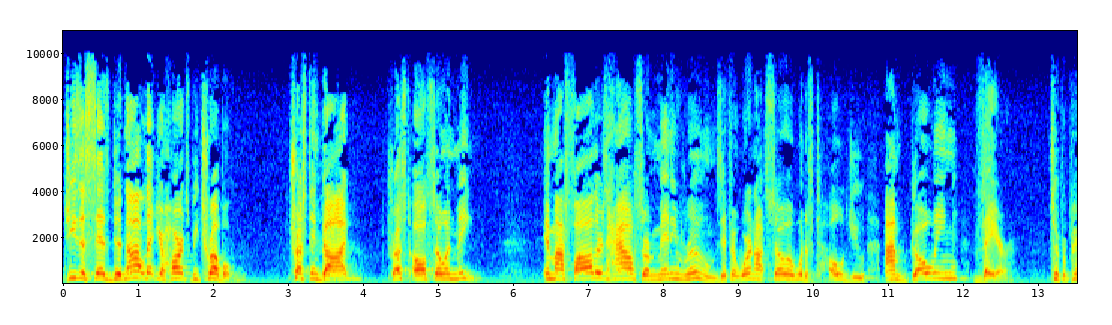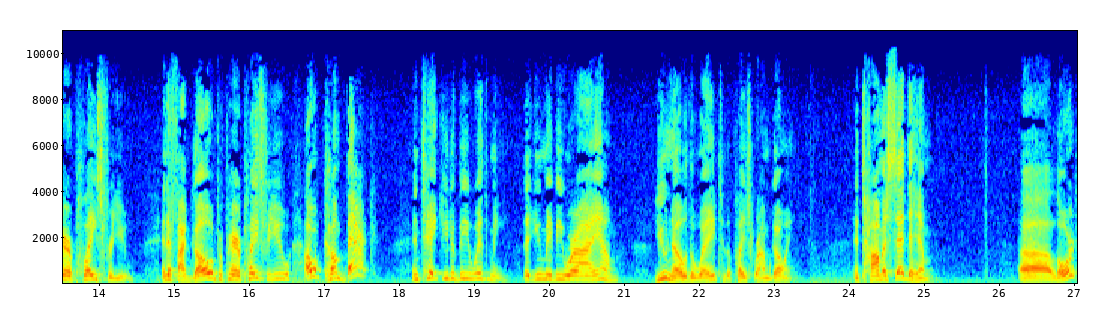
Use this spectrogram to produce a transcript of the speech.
Jesus says, Do not let your hearts be troubled. Trust in God, trust also in me. In my Father's house are many rooms. If it were not so, I would have told you. I'm going there to prepare a place for you. And if I go and prepare a place for you, I will come back and take you to be with me, that you may be where I am. You know the way to the place where I'm going. And Thomas said to him, uh, Lord,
